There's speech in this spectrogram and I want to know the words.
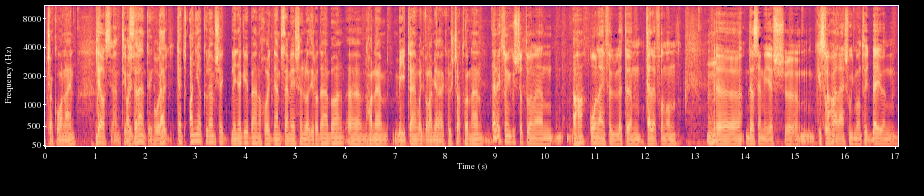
csak online. de azt jelenti, Azt hogy, jelenti? hogy, tehát, tehát annyi a különbség lényegében, hogy nem személyesen ül az irodában, hanem meeten vagy valamilyen elektronikus csatornán. elektronikus csatornán, Aha. online felületen, telefonon. Uh-huh. de a személyes kiszolgálás úgy mond, hogy bejön,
